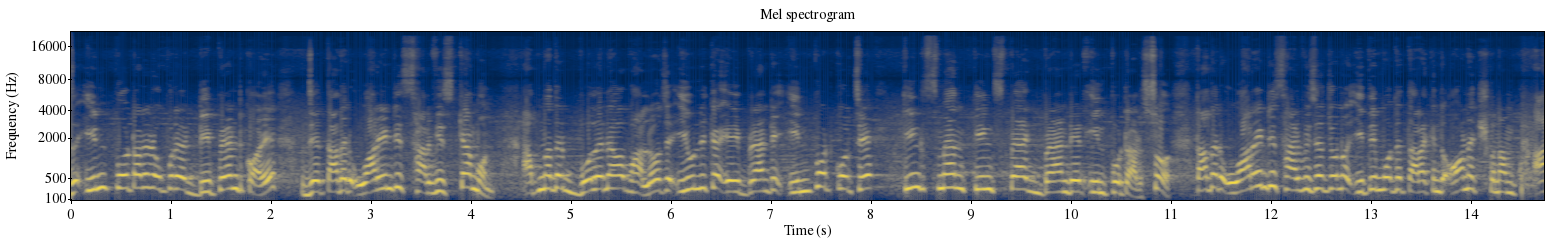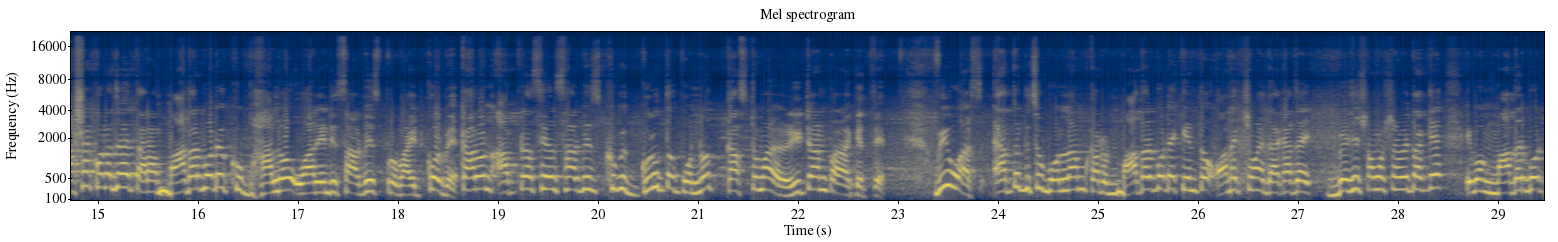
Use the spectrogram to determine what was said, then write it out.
যে ইম্পোর্টারের উপরে ডিপেন্ড করে যে তাদের ওয়ারেন্টি সার্ভিস কেমন। আপনাদের বলে নেওয়া ভালো যে ইউনিকা এই ব্র্যান্ডে ইম্পোর্ট করছে কিংসম্যান কিংসপ্যাক ব্র্যান্ডের ইম্পোর্টার সো তাদের ওয়ারেন্টি সার্ভিসের জন্য ইতিমধ্যে তারা কিন্তু অনেক সুনাম আশা করা যায় তারা মাদারবোর্ডে খুব ভালো ওয়ারেন্টি সার্ভিস প্রোভাইড করবে। কারণ আফটার সেল সার্ভিস খুবই গুরুত্বপূর্ণ কাস্টমার রিটার্ন করার ক্ষেত্রে। ভিউয়ার্স এত কিছু বললাম কারণ মাদারবোর্ডে কিন্তু অনেক সময় দেখা যায় বেশি সমস্যা হয়ে থাকে এবং মাদারবোর্ড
